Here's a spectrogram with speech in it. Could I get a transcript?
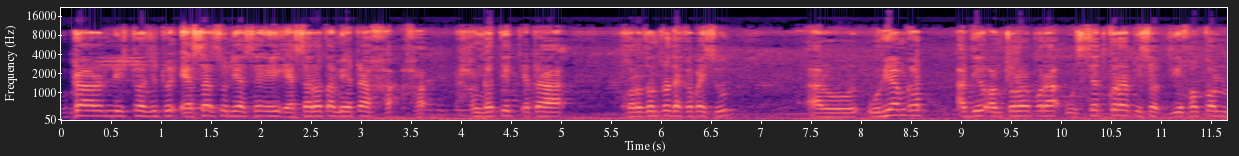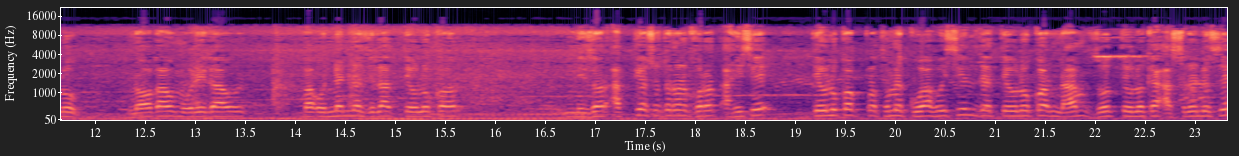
ভোটাৰ লিষ্টৰ যিটো এছ আৰ চলি আছে। এই এছ আৰত আমি এটা সাংঘাতিক এটা ষড়যন্ত্ৰ দেখা পাইছোঁ। আৰু উৰিয়াম ঘাট আদি অঞ্চলৰ পৰা উচ্ছেদ কৰাৰ পিছত যিসকল লোক নগাঁও, মৰিগাঁও বা অন্যান্য জিলাত তেওঁলোকৰ নিজৰ আত্মীয় স্বজনৰ ঘৰত আহিছে, তেওঁলোকক প্ৰথমে কোৱা হৈছিল যে তেওঁলোকৰ নাম য'ত তেওঁলোকে আশ্ৰয় লৈছে,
